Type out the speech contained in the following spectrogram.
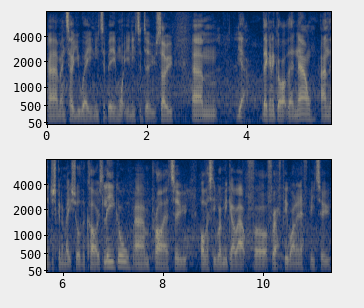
um, and tell you where you need to be and what you need to do. So um, yeah, they're going to go up there now and they're just going to make sure the car is legal um, prior to obviously when we go out for, for FP1 and FP2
